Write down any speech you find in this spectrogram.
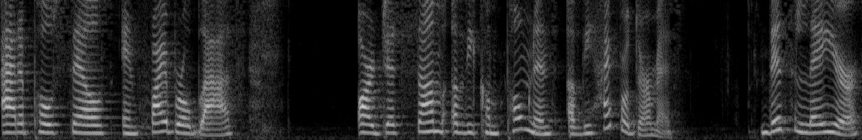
adipose cells, and fibroblasts are just some of the components of the hypodermis. This layer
